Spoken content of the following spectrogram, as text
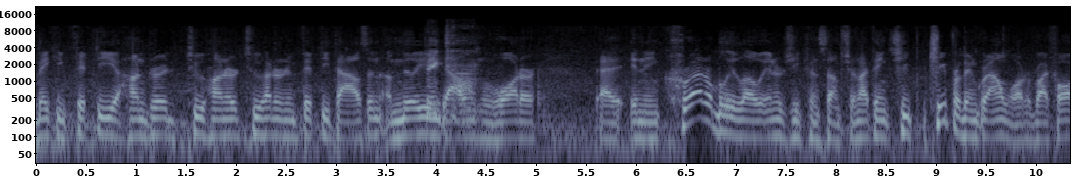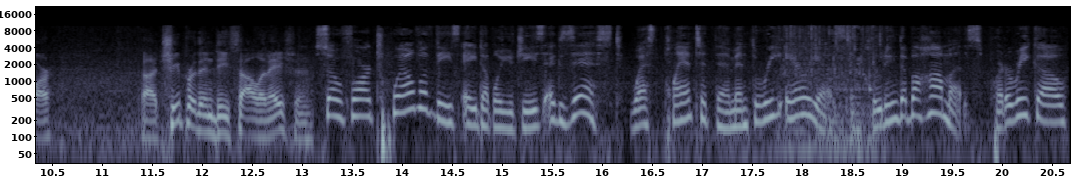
making 50, 100, 200, 250,000, a million Big gallons time. of water at an incredibly low energy consumption. I think cheap, cheaper than groundwater by far, uh, cheaper than desalination. So far, 12 of these AWGs exist. West planted them in three areas, including the Bahamas, Puerto Rico,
